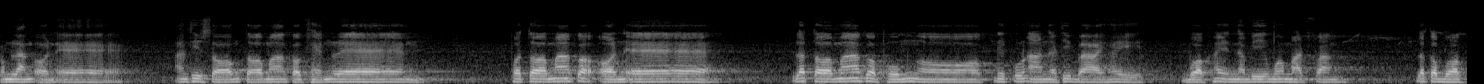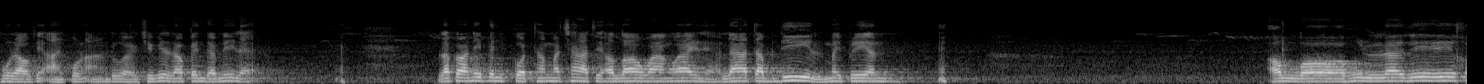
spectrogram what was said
กำลังอ่อนแอ อันที่สองต่อมาก็แข็งแรง พอต่อมาก็อ่อนแอ แล้วต่อมาก็ผมงอกในคุรานอธิบายให้บอกให้นบีมุฮัมมัดฟัง แล้วก็บอกพวกเราที่อ่านคุรานด้วย ชีวิตเราเป็นแบบนี้แหละ แล้วก็นี่เป็นกฎธรรมชาติที่อัลลอฮ์วางไว้เนี่ยลาตับดีลไม่เปลี่ยนอัลลอฮุลลาฮิข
